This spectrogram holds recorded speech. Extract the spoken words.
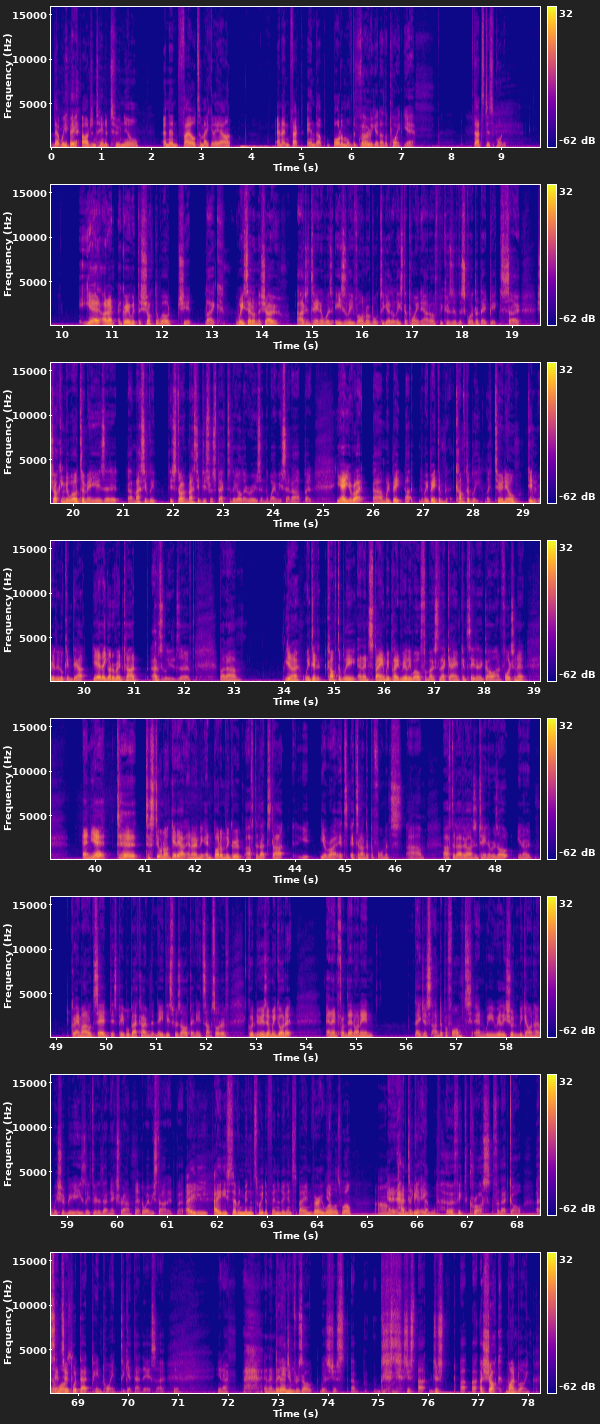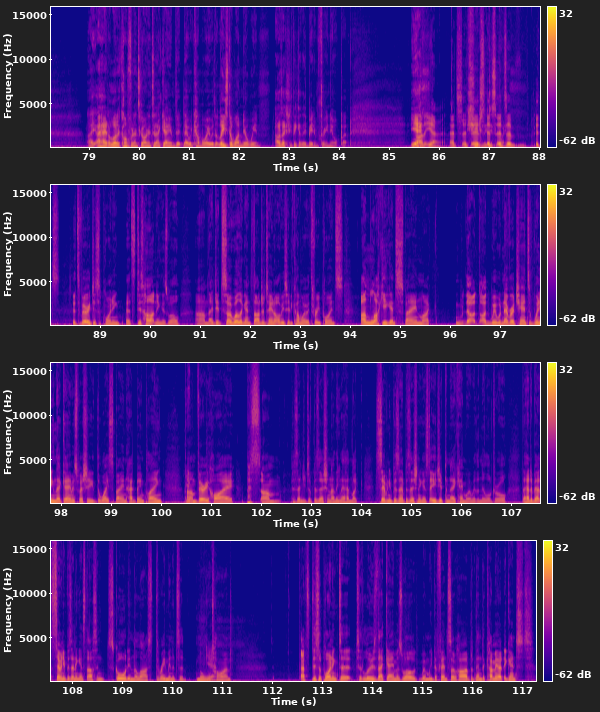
that we beat Yeah. Argentina two 0 and then failed to make it out, and in fact end up bottom of the group, get another point, yeah. That's disappointing. Yeah, I don't agree with the shock the world shit. Like we said on the show, Argentina was easily vulnerable to get at least a point out of because of the squad that they picked. So shocking the world to me is that it uh, massively is throwing massive disrespect to the Olyroos and the way we set up. But yeah, you're right. Um, we beat uh, we beat them comfortably, like two 0 Didn't really look in doubt. Yeah, they got a red card, absolutely deserved. But um, you know, we did it comfortably. And then Spain, we played really well for most of that game, conceded a goal, unfortunate. And yeah, to to still not get out and only and bottom the group after that start, you, you're right. It's it's an underperformance. Um, after that Argentina result, you know, Graham Arnold said there's people back home that need this result. They need some sort of good news, and we got it. And then from then on in, they just underperformed, and we really shouldn't be going home. We should be easily through to that next round Yeah. the way we started. But 80, 87 minutes we defended against Spain very well Yep. as well. Um, and it had to be a perfect cross for that goal. And Asensio put that pinpoint to get that there. So, Yeah. you know, and then But the then- Egypt result was just a, just just a, just a, a- a shock, mind blowing. I, I had a lot of confidence going into that game that they would come away with at least a one 0 win. I was actually thinking they beat them three 0 but yeah, Uh, yeah, that's it's it's it's, it's a it's it's very disappointing. It's disheartening as well. Um, they did so well against Argentina, obviously to come away with three points. Unlucky against Spain. Like uh, uh, we would never a chance of winning that game, especially the way Spain had been playing. Yep. Um, very high um, percentage of possession. I think they had like seventy percent possession against Egypt, and they came away with a nil or draw. They had about seventy percent against us and scored in the last three minutes of normal Yeah. time that's disappointing to to lose that game as well when we defend so hard, but then to come out against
